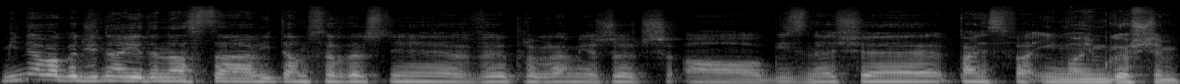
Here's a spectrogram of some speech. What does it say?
Minęła godzina 11. Witam serdecznie w programie Rzecz o biznesie. Państwa i moim gościem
